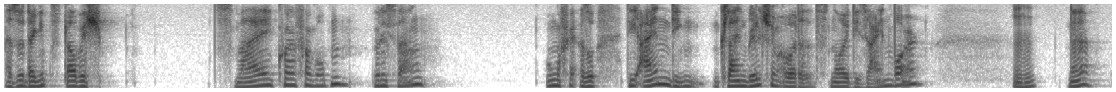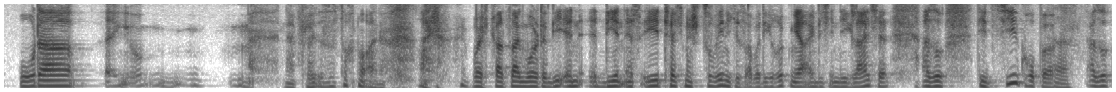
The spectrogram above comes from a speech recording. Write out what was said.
Also da gibt es, glaube ich, zwei Käufergruppen, würde ich sagen. Ungefähr. Also die einen, die einen kleinen Bildschirm, aber das, das neue Design wollen. Mhm. Ne? Oder äh, na, vielleicht ist es doch nur eine, weil ich gerade sagen wollte, die, die NSE technisch zu wenig ist, aber die rücken ja eigentlich in die gleiche. Also die Zielgruppe, ja. also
